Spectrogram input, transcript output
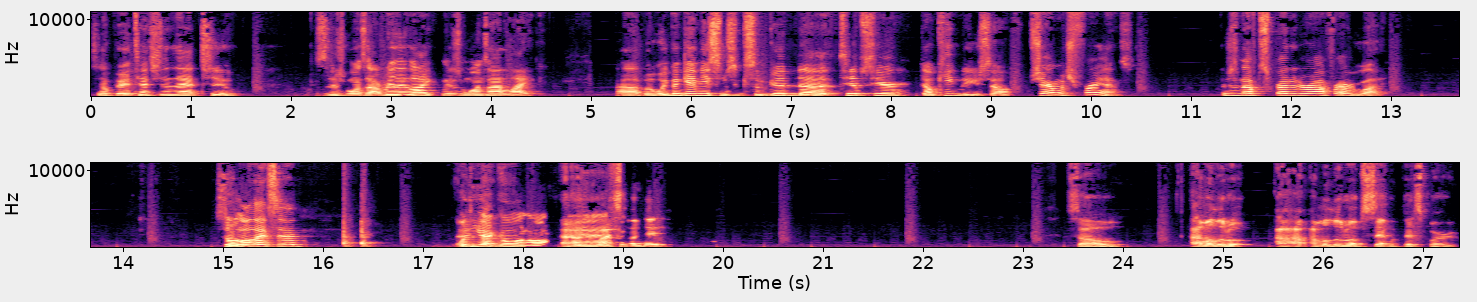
so pay attention to that too, because there's ones I really like. And there's ones I like. Uh, but we've been giving you some some good uh, tips here. Don't keep them to yourself. Share them with your friends. There's enough to spread it around for everybody. So with all that said, what do you got going on? Uh, my Sunday. So, I'm a little, I, I'm a little upset with Pittsburgh,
